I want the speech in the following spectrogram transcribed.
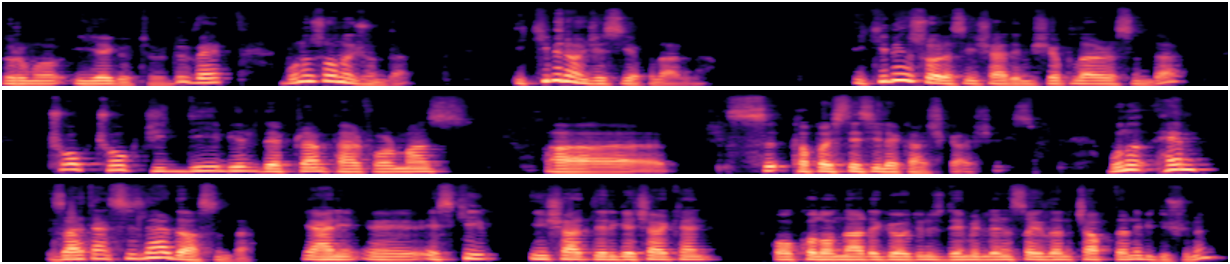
durumu iyiye götürdü ve bunun sonucunda 2000 öncesi yapılarla 2000 sonrası inşa edilmiş yapılar arasında çok çok ciddi bir deprem performans a, kapasitesiyle karşı karşıyayız. Bunu hem zaten sizler de aslında yani e, eski inşaatları geçerken o kolonlarda gördüğünüz demirlerin sayılarını, çaplarını bir düşünün.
